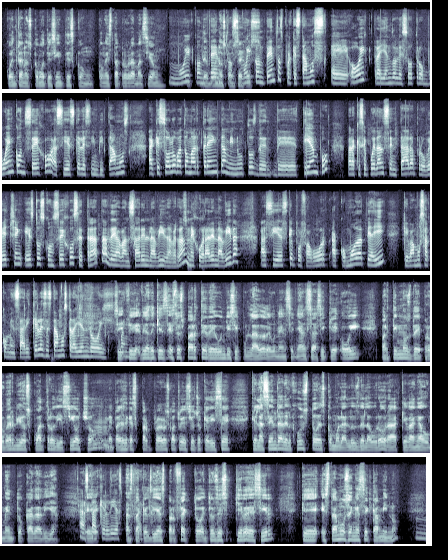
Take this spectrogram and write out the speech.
Cuéntanos cómo te sientes con, esta programación. Muy contentos, muy contentos porque estamos eh, hoy trayéndoles otro buen consejo, así es que les invitamos a que solo va a tomar 30 minutos de, tiempo para que se puedan sentar, aprovechen estos consejos. Se trata de avanzar en la vida, ¿verdad? Mejorar en la vida. Así es que por favor acomódate ahí que vamos a comenzar. ¿Y qué les estamos trayendo hoy? Sí, fíjate que esto es parte de un discipulado, de una enseñanza, así que hoy partimos de Proverbios 4.18, mm. me parece que es Proverbios 4.18 que dice que la senda del justo es como la luz de la aurora que va en aumento cada día. Hasta eh, que el día es perfecto. Hasta que el día es perfecto. Entonces quiere decir que estamos en ese camino,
